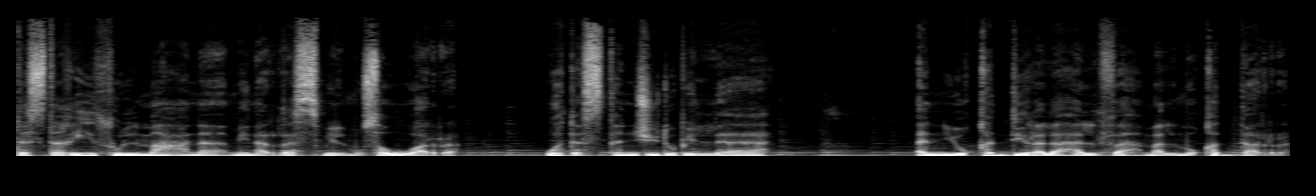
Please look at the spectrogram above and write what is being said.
تستغيث المعنى من الرسم المصور وتستنجد بالله أن يقدر لها الفهم المقدر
